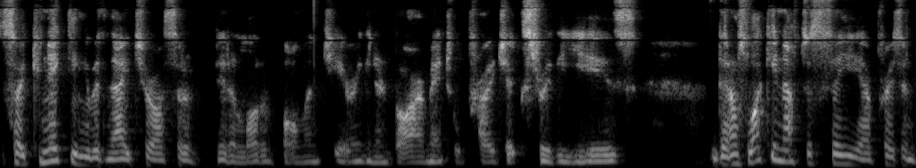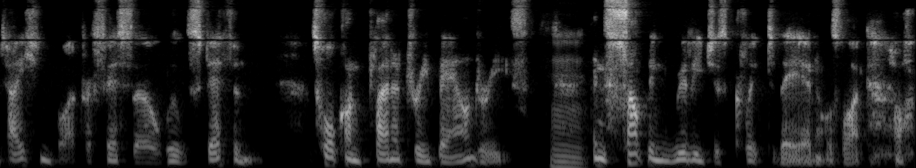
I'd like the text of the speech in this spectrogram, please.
So connecting with nature, I sort of did a lot of volunteering and environmental projects through the years. Then I was lucky enough to see a presentation by Professor Will Steffen talk on planetary boundaries. Mm. And something really just clicked there. And it was like, oh,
